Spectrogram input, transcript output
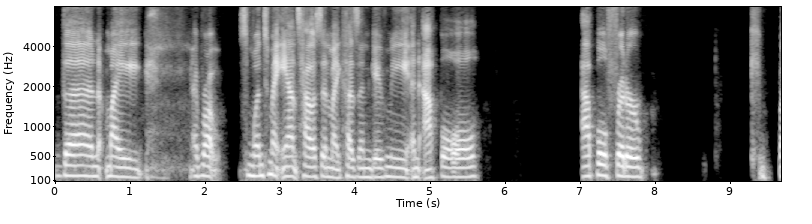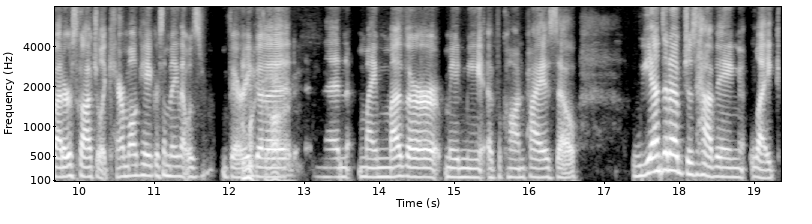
Then my I brought someone to my aunt's house and my cousin gave me an apple apple fritter butterscotch or like caramel cake or something that was oh very my good. God. And then my mother made me a pecan pie. So we ended up just having like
